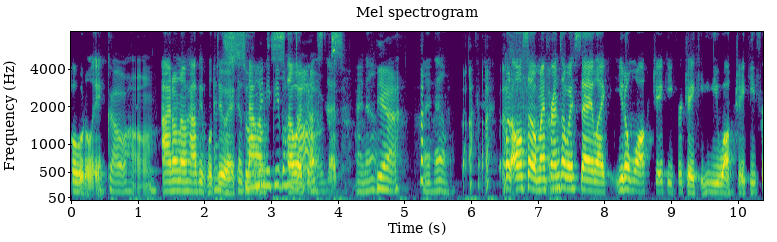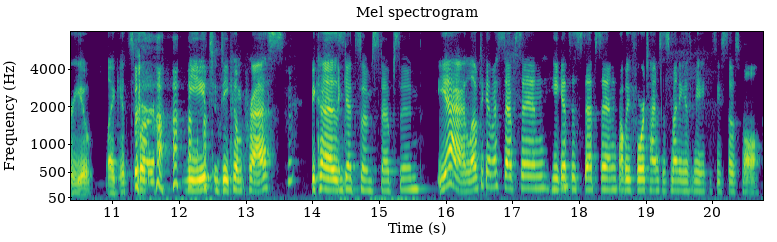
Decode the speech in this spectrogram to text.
Totally. go home. I don't know how people do it because so now many I'm people so have dogs. adjusted. I know. Yeah. I know. But also, my friends always say, like, you don't walk Jakey for Jakey, you walk Jakey for you. Like, it's for me to decompress because, and get some steps in. yeah, I love to get my steps in. He gets his steps in probably four times as many as me because he's so small.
